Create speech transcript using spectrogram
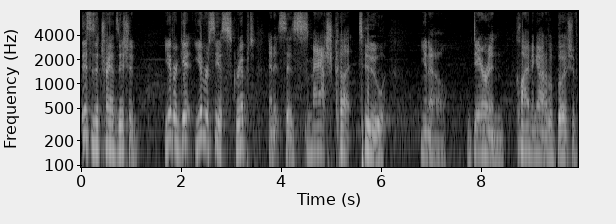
This is a transition. You ever get you ever see a script and it says smash cut to, you know, Darren climbing out of a bush of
